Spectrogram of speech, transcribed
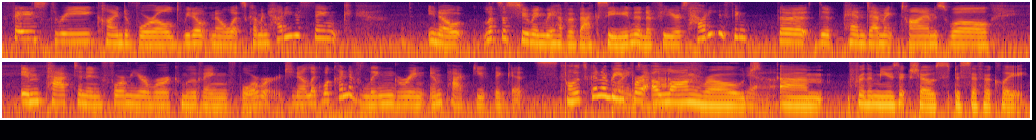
phase three kind of world, we don't know what's coming. How do you think? You know, let's assuming we have a vaccine in a few years. How do you think the the pandemic times will impact and inform your work moving forward? You know, like what kind of lingering impact do you think it's? Well, it's going to be for to a long road Yeah. um, for the music shows specifically,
